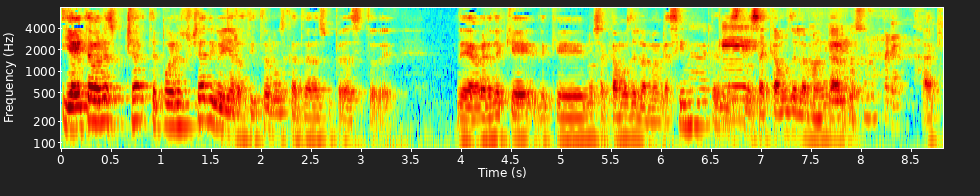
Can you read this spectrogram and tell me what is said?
Y ahí te van a escuchar, te pueden escuchar, digo, y al ratito nos cantarás un pedacito de, de a ver de qué, de qué nos sacamos de la manga. Ver nos, nos sacamos de la manga algo. Aquí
